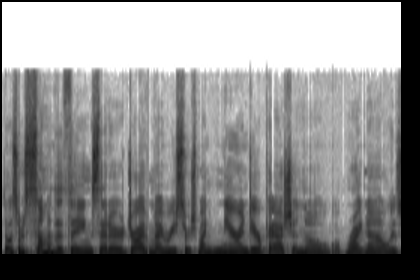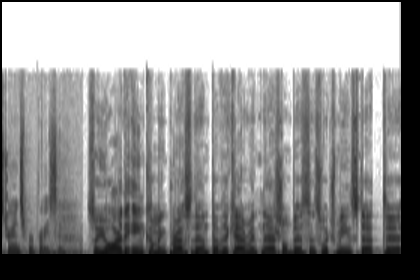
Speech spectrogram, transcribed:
those are some of the things that are driving my research. My near and dear passion, though, right now is transfer pricing. So you are the incoming president of the Academy International Business, which means that uh,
